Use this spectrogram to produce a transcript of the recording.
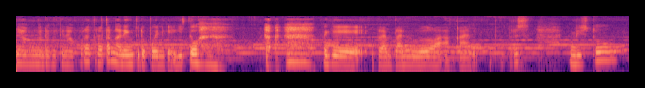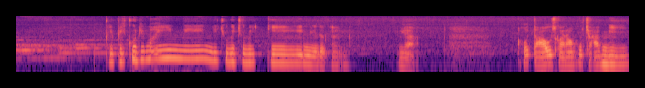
yang ngedeketin aku rata-rata nggak ada yang to the point kayak gitu. Oke pelan-pelan dulu lah kan. Terus habis itu pipiku dimainin dicubit-cubitin gitu kan. Ya aku tahu sekarang aku cabi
